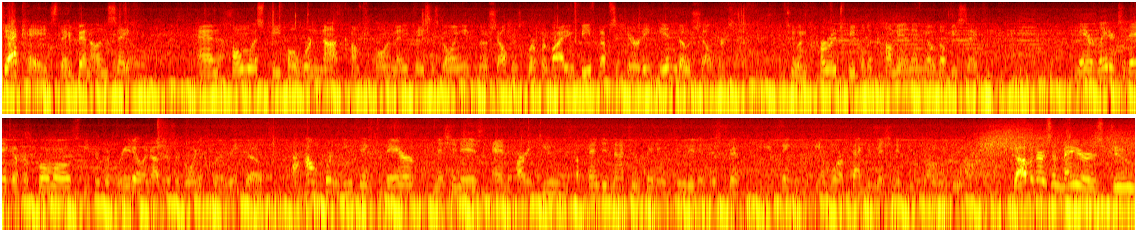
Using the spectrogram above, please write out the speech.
decades they've been unsafe. And homeless people were not comfortable in many cases going into those shelters. We're providing beefed up security in those shelters to encourage people to come in and know they'll be safe. Mayor, later today, Governor Cuomo, Speaker Viverito, and others are going to Puerto Rico. Uh, how important do you think their mission is, and are you offended not to have been included in this trip? Do you think it would be a more effective mission if you were going as well? Governors and mayors do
